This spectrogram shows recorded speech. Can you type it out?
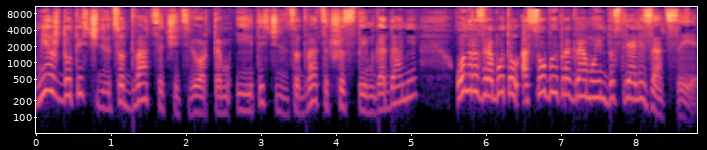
Между 1924 и 1926 годами он разработал особую программу индустриализации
